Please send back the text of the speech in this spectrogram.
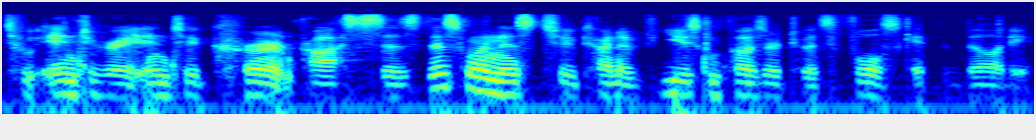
to integrate into current processes. This one is to kind of use Composer to its fullest capability.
